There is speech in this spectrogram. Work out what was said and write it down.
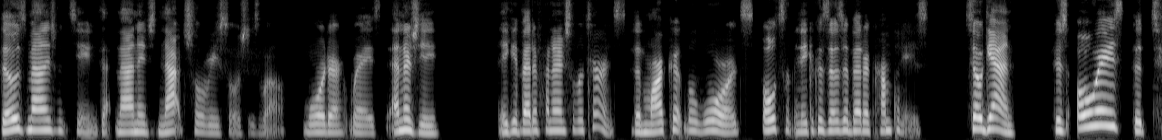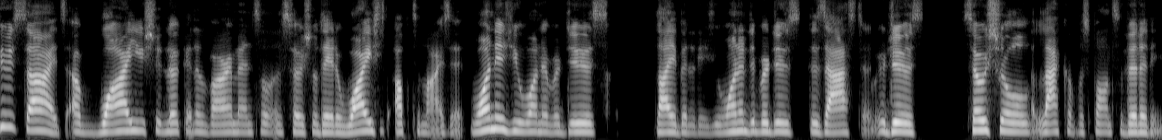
those management teams that manage natural resources well, water, waste, energy, they get better financial returns. The market rewards ultimately because those are better companies. So again, there's always the two sides of why you should look at environmental and social data, why you should optimize it. One is you want to reduce liabilities. You wanted to reduce disaster, reduce social lack of responsibility,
